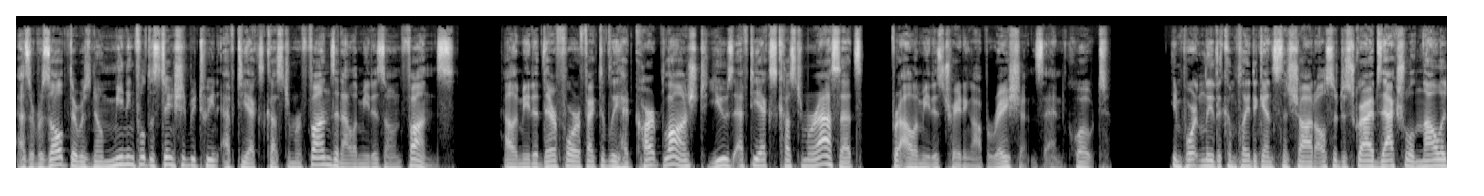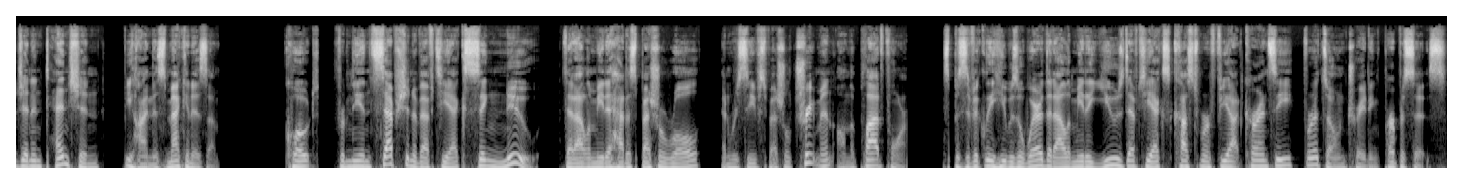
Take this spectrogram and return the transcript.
As a result, there was no meaningful distinction between FTX customer funds and Alameda's own funds. Alameda therefore effectively had carte blanche to use FTX customer assets for Alameda's trading operations. End quote. Importantly, the complaint against Nishad also describes actual knowledge and intention behind this mechanism. Quote, From the inception of FTX, Singh knew that Alameda had a special role and received special treatment on the platform. Specifically, he was aware that Alameda used FTX customer fiat currency for its own trading purposes.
